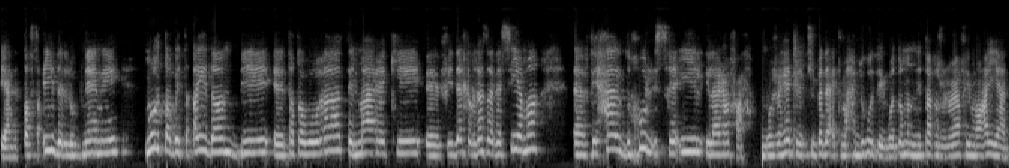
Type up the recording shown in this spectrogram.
يعني التصعيد اللبناني مرتبط أيضا بتطورات المعركة في داخل غزة لا سيما في حال دخول إسرائيل إلى رفح، المواجهات التي بدأت محدودة وضمن نطاق جغرافي معين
